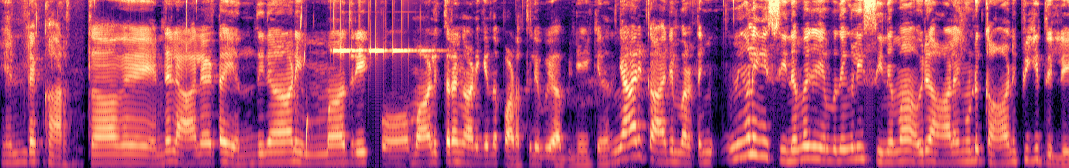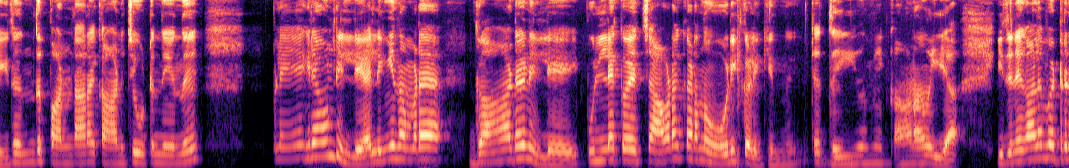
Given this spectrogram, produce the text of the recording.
എന്റെ കർത്താവേ എന്റെ ലാലേട്ട എന്തിനാണ് ഇമ്മാതിരി കോമാളിത്തരം കാണിക്കുന്ന പടത്തിൽ പോയി അഭിനയിക്കുന്നത്? ഞാനൊരു കാര്യം പറയട്ടെ നിങ്ങൾ ഈ സിനിമ ചെയ്യുമ്പോൾ നിങ്ങൾ ഈ സിനിമ ഒരാളെയും കൊണ്ട് കാണിപ്പിക്കത്തില്ലേ? ഇതെന്ത് പണ്ടാറെ കാണിച്ചു കൂട്ടുന്നതെന്ന് പ്ലേ ഗ്രൗണ്ട് ഇല്ലേ? അല്ലെങ്കിൽ നമ്മുടെ ഗാർഡൻ ഇല്ലേ? ഈ പുല്ലൊക്കെ വെച്ച് അവിടെ കിടന്ന് ഓടിക്കളിക്കുന്നു. എന്റെ ദൈവമേ കാണാൻ വയ്യ. ഇതിനേക്കാളും ബെറ്റർ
